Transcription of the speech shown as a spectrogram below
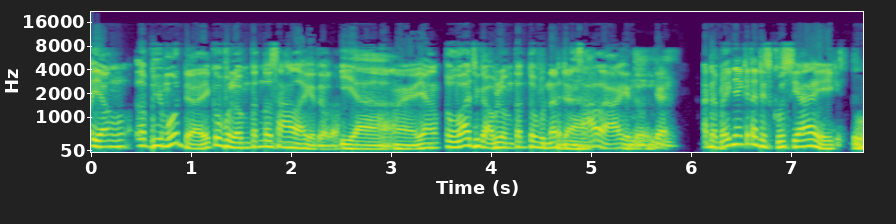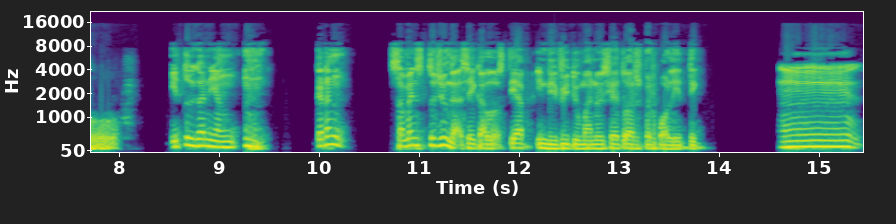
yang lebih muda itu belum tentu salah gitu loh Iya. Nah, yang tua juga belum tentu benar dan Benar. salah gitu. Mm. Kayak ada baiknya kita diskusi aja gitu. Itu kan yang kadang sampean setuju nggak sih kalau setiap individu manusia itu harus berpolitik? Hmm,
